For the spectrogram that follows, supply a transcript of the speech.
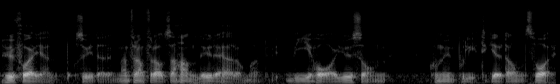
hur får jag hjälp och så vidare. Men framförallt så handlar ju det här om att vi har ju som kommunpolitiker ett ansvar.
